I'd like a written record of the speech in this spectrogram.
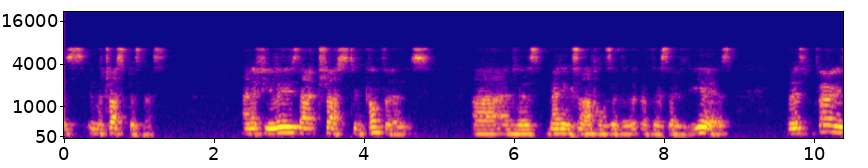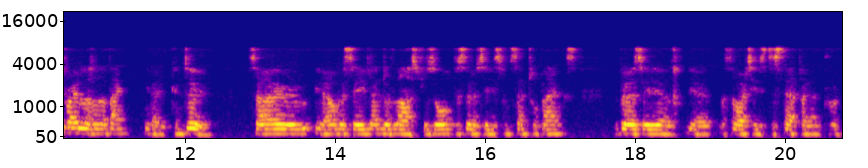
is in the trust business, and if you lose that trust and confidence, uh, and there's many examples of, the, of this over the years, there's very very little a bank you know can do. So you know obviously lender of last resort facilities from central banks, ability of you know authorities to step in and pro-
